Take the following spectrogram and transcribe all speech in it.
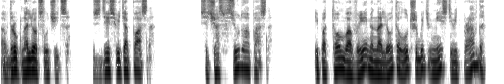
а вдруг налет случится? Здесь ведь опасно. Сейчас всюду опасно. И потом, во время налета лучше быть вместе, ведь правда?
